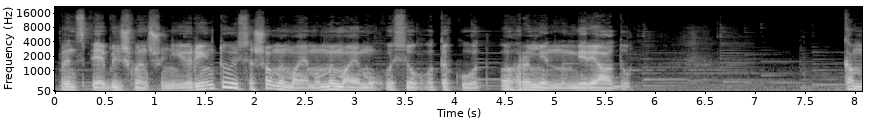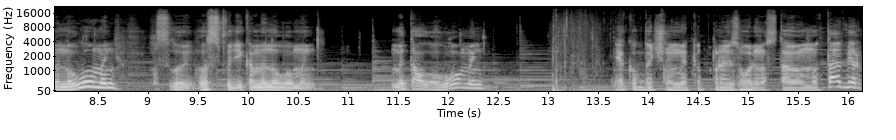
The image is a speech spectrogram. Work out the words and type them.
В принципі, я більш-менш у ній орієнтуюся. Що ми маємо? Ми маємо ось отаку от огромінну міріаду каменоломень. Ой, господі, каменоломень. Металоломень. Як обично, ми тут произвольно ставимо табір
